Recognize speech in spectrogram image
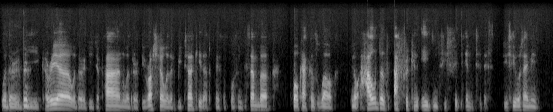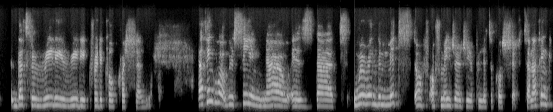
whether it be mm. Korea, whether it be Japan, whether it be Russia, whether it be Turkey, that took place, of course, in December, FOCAC as well. You know, how does African agency fit into this? Do you see what I mean? That's a really, really critical question. I think what we're seeing now is that we're in the midst of, of major geopolitical shifts. And I think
